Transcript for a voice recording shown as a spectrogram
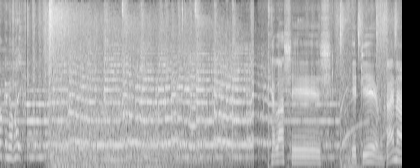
কারও কেনা ভাই। খেলা শেষ। এটিএম তাই না?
